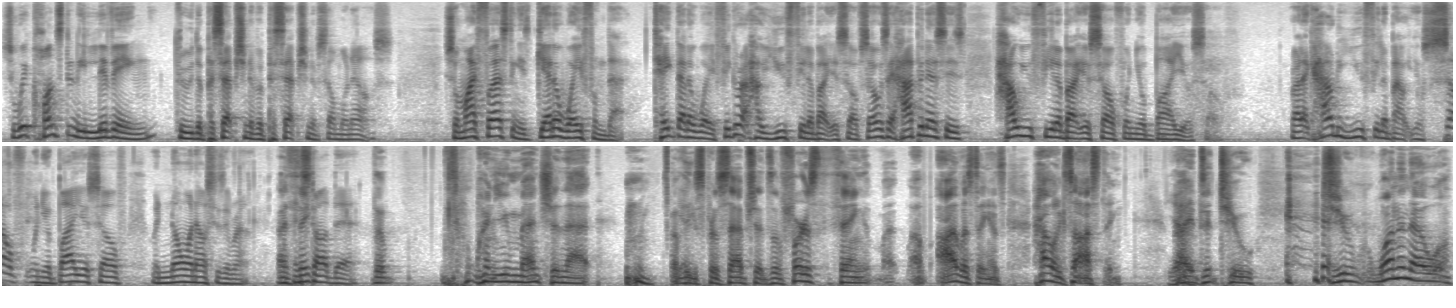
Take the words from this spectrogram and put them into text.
So we're constantly living through the perception of a perception of someone else. So my first thing is get away from that. Take that away. Figure out how you feel about yourself. So I would say happiness is how you feel about yourself when you're by yourself. Right? Like how do you feel about yourself when you're by yourself when no one else is around? I and think start there. the when you mention that of Yeah. these perceptions, the first thing uh, I was thinking is how exhausting, Yeah. right? To to, to want to know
